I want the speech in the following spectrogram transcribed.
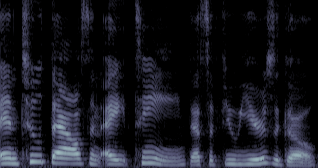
in 2018, that's a few years ago,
